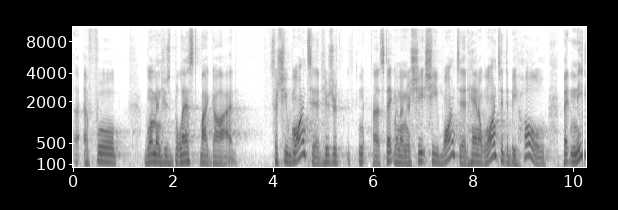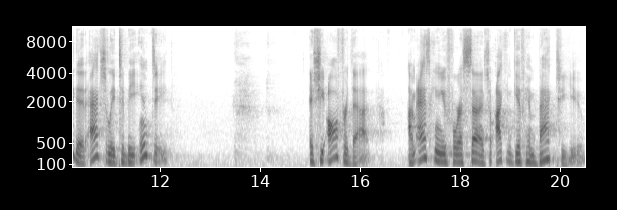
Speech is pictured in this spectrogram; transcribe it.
a, a full woman who's blessed by God. So she wanted, here's your uh, statement on your sheet. She wanted, Hannah wanted to be whole, but needed actually to be empty. As she offered that, I'm asking you for a son so I can give him back to you.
